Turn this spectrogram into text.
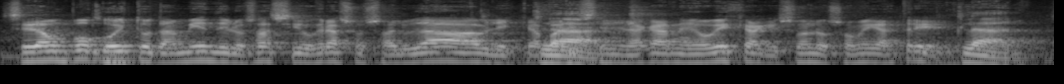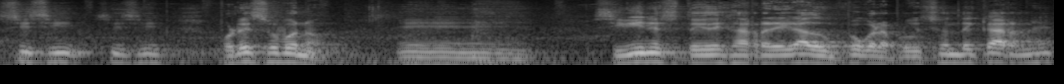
Se da un poco esto también de los ácidos grasos saludables que Claro. aparecen en la carne de oveja, que son los omega 3. claro, sí, sí, sí, sí. Por eso, bueno, si bien eso te deja relegado un poco la producción de carne,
